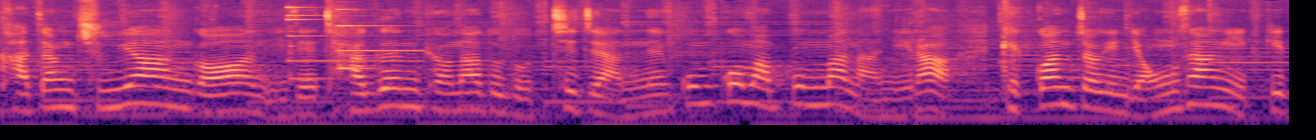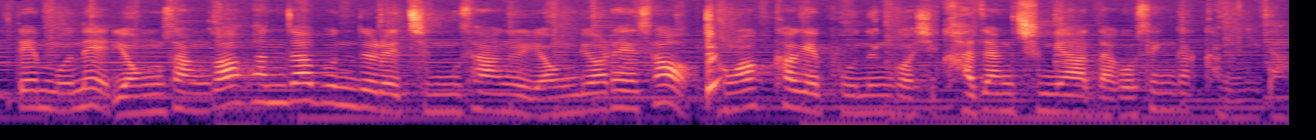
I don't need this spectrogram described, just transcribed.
가장 중요한 건 이제 작은 변화도 놓치지 않는 꼼꼼함 뿐만 아니라 객관적인 영상이 있기 때문에 영상과 환자분들의 증상을 연결해서 정확하게 보는 것이 가장 중요하다고 생각합니다.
